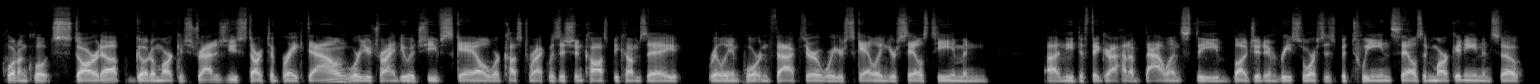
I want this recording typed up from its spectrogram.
quote unquote startup go to market strategies start to break down, where you're trying to achieve scale, where customer acquisition cost becomes a really important factor, where you're scaling your sales team and uh, need to figure out how to balance the budget and resources between sales and marketing. And so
